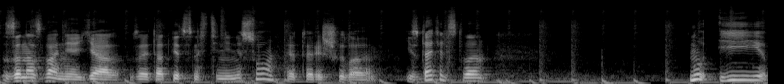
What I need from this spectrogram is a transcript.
За название я за это ответственности не несу, это решило издательство. Ну и,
